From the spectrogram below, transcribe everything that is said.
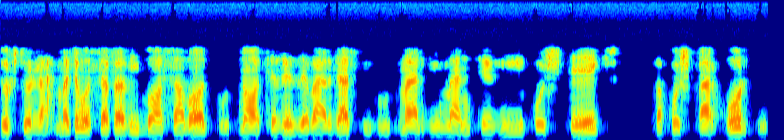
دکتر رحمت مصطفوی باسواد بود ناطق زبردستی بود مردی منطقی خوشفکر و خوش برخورد بود.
